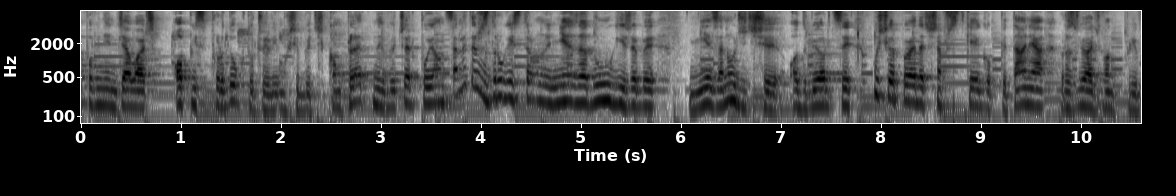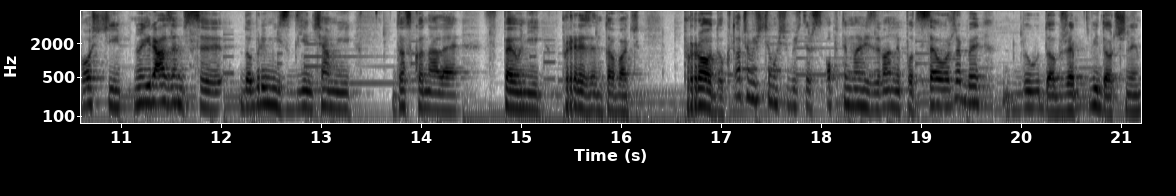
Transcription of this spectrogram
powinien działać opis produktu, czyli musi być kompletny, wyczerpujący, ale też z drugiej strony nie za długi, żeby nie zanudzić odbiorcy. Musi odpowiadać na wszystkie jego pytania, rozwijać wątpliwości, no i razem z dobrymi zdjęciami doskonale w pełni prezentować produkt. Oczywiście musi być też zoptymalizowany pod SEO, żeby był dobrze widoczny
